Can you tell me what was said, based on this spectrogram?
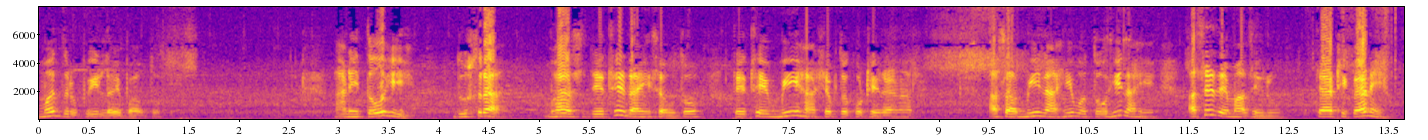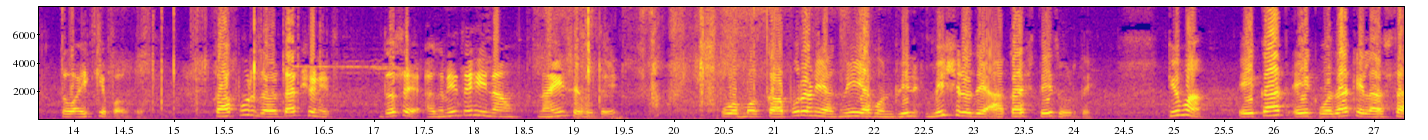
मदरूपी लय पावतो. आणि तोही दुसरा भास जेथे नाही सवतो तेथे मी हा शब्द कुठे राहणार? असा मी नाही व तोही नाही असे ते माझे रूप. त्या ठिकाणी तो ऐक्य पावतो. कापूर जळता क्षणीत जसे अग्नीचेही नाव नाहीसे होते व मग कापूर आणि अग्नी याहून भिन मिश्र जे आकाश तेच उरते किंवा एकात एक वजा केला असता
